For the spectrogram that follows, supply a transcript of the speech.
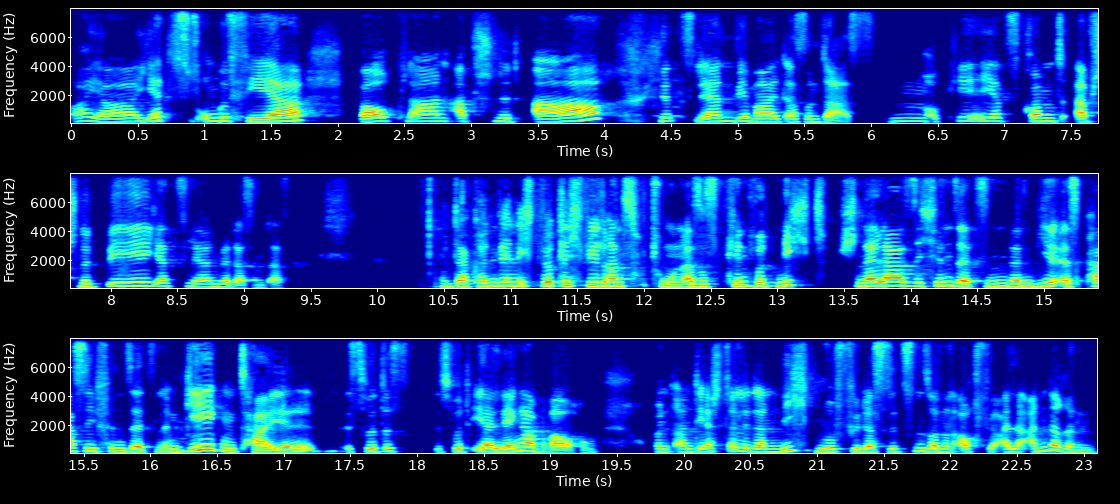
ah ja, jetzt ungefähr Bauplan Abschnitt A, jetzt lernen wir mal das und das. Hm, okay, jetzt kommt Abschnitt B, jetzt lernen wir das und das. Und da können wir nicht wirklich viel dran zutun. Also das Kind wird nicht schneller sich hinsetzen, wenn wir es passiv hinsetzen. Im mhm. Gegenteil, es wird, es, es wird eher länger brauchen. Und an der Stelle dann nicht nur für das Sitzen, sondern auch für alle anderen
